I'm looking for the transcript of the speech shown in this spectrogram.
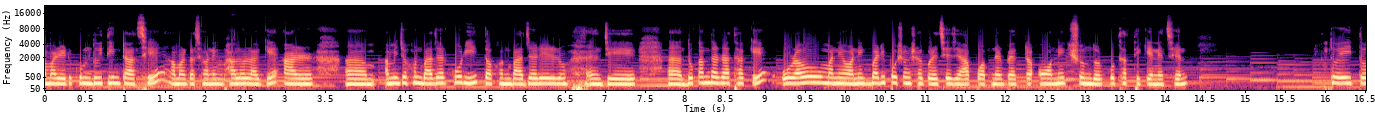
আমার এরকম দুই তিনটা আছে, আমার কাছে অনেক ভালো লাগে। আর, আমি যখন বাজার করি, তখন বাজারের যে দোকানদাররা থাকে, ওরাও মানে অনেকবারই প্রশংসা করেছে যে, আপু, আপনার ব্যাগটা অনেক সুন্দর, কোথা থেকে এনেছেন? তো এই তো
